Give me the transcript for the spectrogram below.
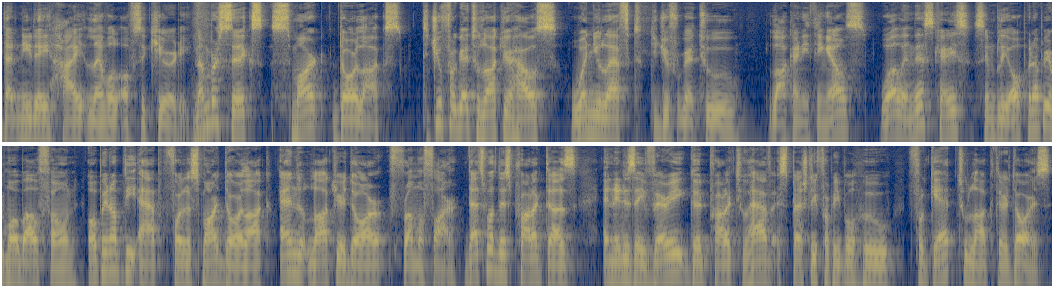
that need a high level of security. Number six, smart door locks. Did you forget to lock your house when you left? Did you forget to lock anything else? Well, in this case, simply open up your mobile phone, open up the app for the smart door lock and lock your door from afar. That's what this product does. And it is a very good product to have, especially for people who forget to lock their doors.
